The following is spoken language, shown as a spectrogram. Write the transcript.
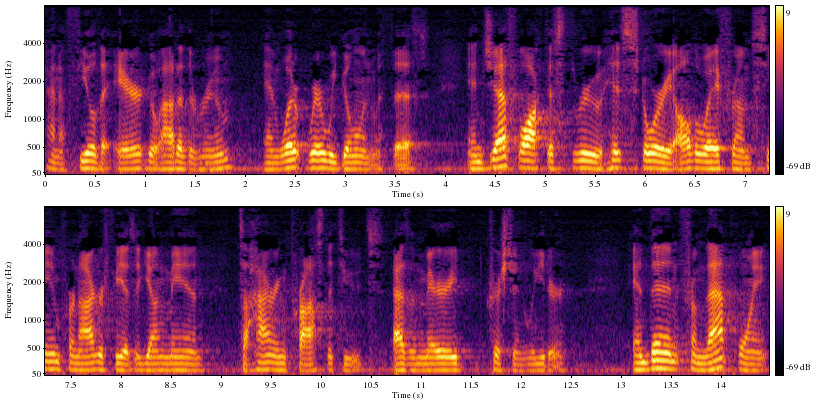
kind of feel the air go out of the room. And what, where are we going with this? And Jeff walked us through his story all the way from seeing pornography as a young man to hiring prostitutes as a married Christian leader. And then from that point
